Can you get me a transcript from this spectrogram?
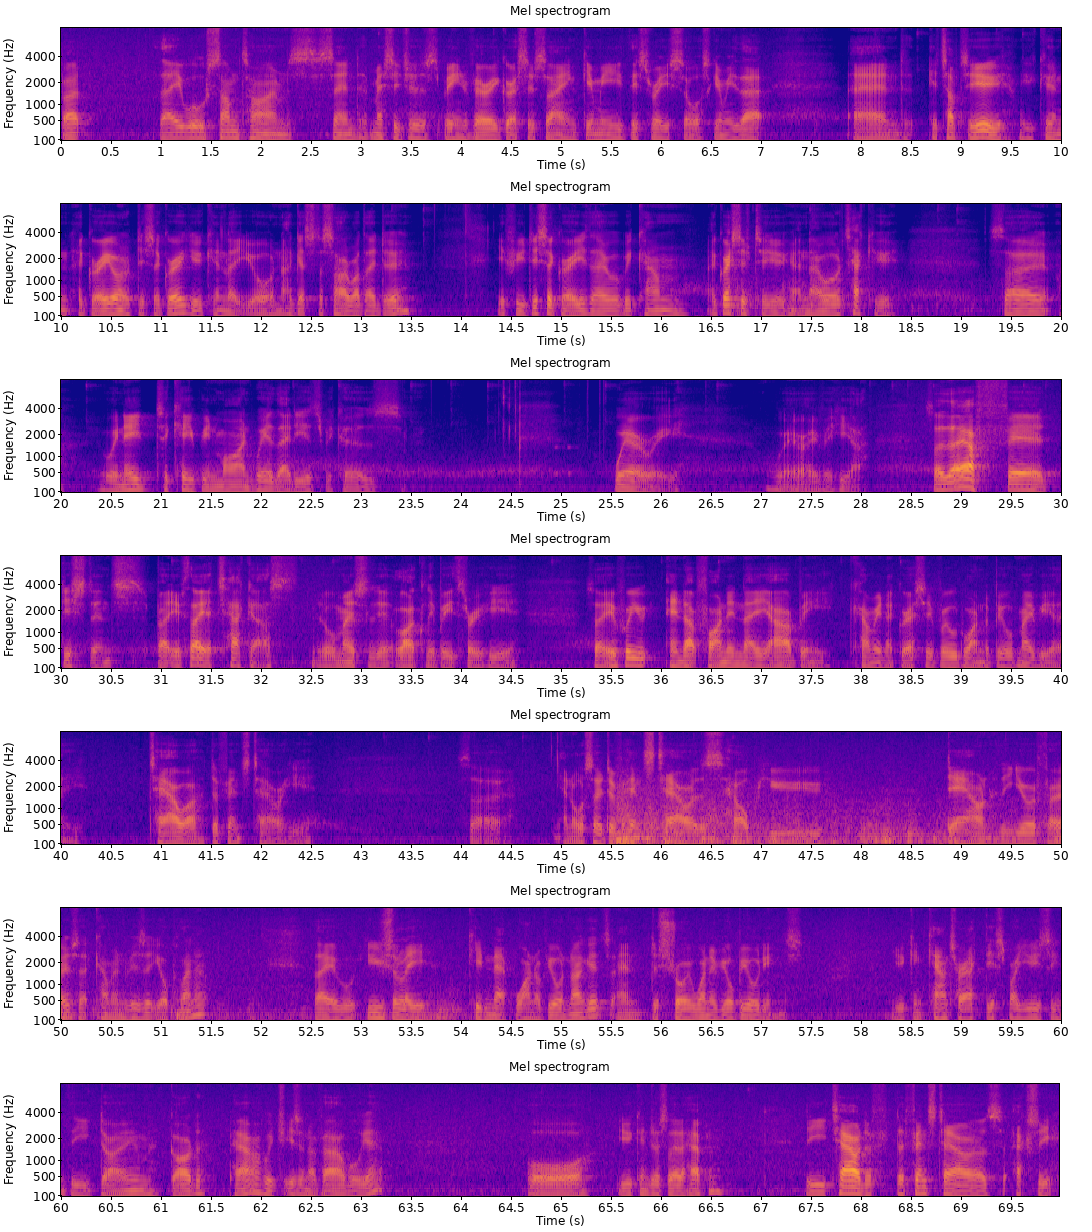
but they will sometimes send messages being very aggressive saying, Give me this resource, give me that. And it's up to you. You can agree or disagree. You can let your nuggets decide what they do. If you disagree, they will become aggressive to you and they will attack you. So we need to keep in mind where that is because where are we? We're over here. So they are fair distance, but if they attack us, it will mostly likely be through here. So if we end up finding they are becoming aggressive, we would want to build maybe a tower, defense tower here. So, and also defense towers help you down the UFOs that come and visit your planet. They will usually kidnap one of your nuggets and destroy one of your buildings. You can counteract this by using the Dome God power, which isn't available yet, or you can just let it happen. The tower def defense towers actually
